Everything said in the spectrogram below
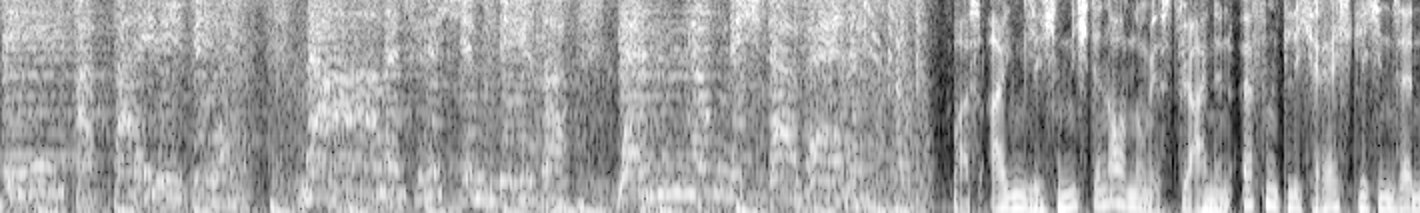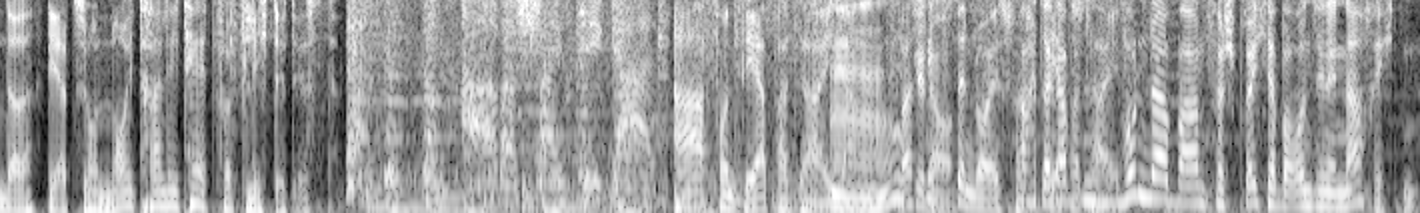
Die Partei, die wir namentlich in dieser Sendung nicht erwähnen. Was eigentlich nicht in Ordnung ist für einen öffentlich-rechtlichen Sender, der zur Neutralität verpflichtet ist. Das ist uns aber scheißegal. Ah, von der Partei. Ja. Was genau. gibt's denn Neues von Ach, da der gab es Partei? einen wunderbaren Versprecher bei uns in den Nachrichten.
